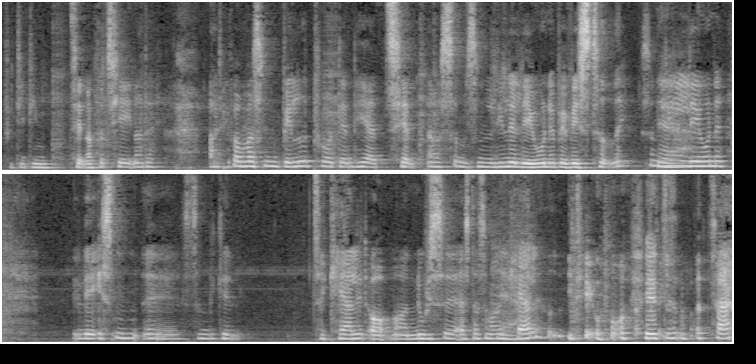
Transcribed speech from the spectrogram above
fordi dine tænder fortjener det. Og det var mig sådan et billede på den her tænd, også som sådan en lille levende bevidsthed. Ikke? Sådan en Ja. lille levende væsen, øh, som vi kan tage kærligt om og nusse. Altså, der er så meget Ja. kærlighed i det ord. Fedt. Tak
